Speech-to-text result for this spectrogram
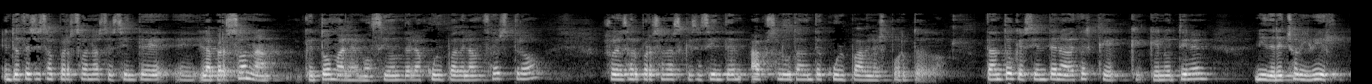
Entonces esa persona se siente, eh, la persona que toma la emoción de la culpa del ancestro, suelen ser personas que se sienten absolutamente culpables por todo. Tanto que sienten a veces que, no tienen ni derecho a vivir.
